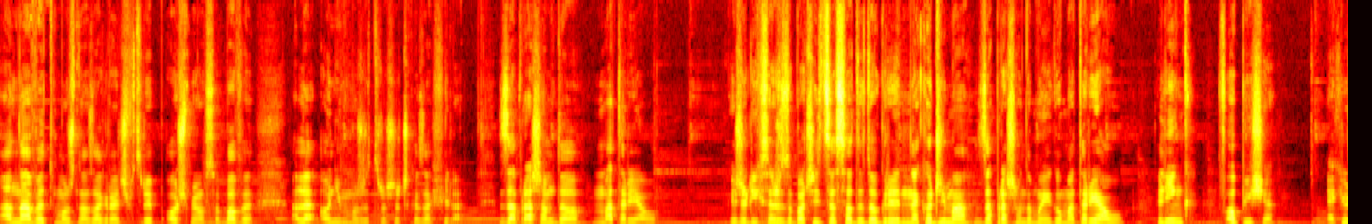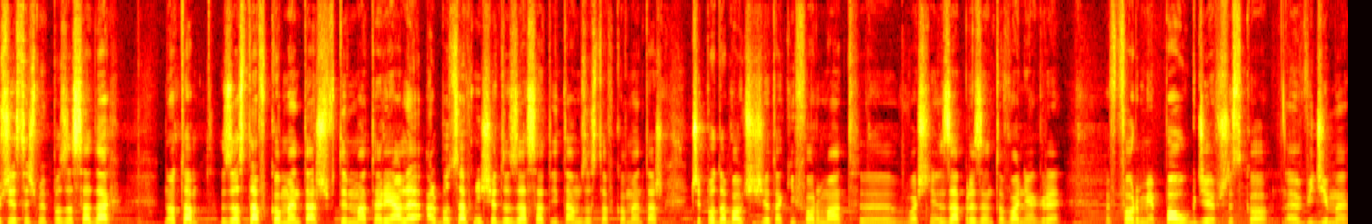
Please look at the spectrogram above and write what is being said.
a nawet można zagrać w tryb ośmioosobowy, ale o nim może troszeczkę za chwilę. Zapraszam do materiału. Jeżeli chcesz zobaczyć zasady do gry Nekojima, zapraszam do mojego materiału. Link w opisie. Jak już jesteśmy po zasadach, no to zostaw komentarz w tym materiale, albo cofnij się do zasad i tam zostaw komentarz, czy podobał Ci się taki format y, właśnie zaprezentowania gry w formie POW, gdzie wszystko e, widzimy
